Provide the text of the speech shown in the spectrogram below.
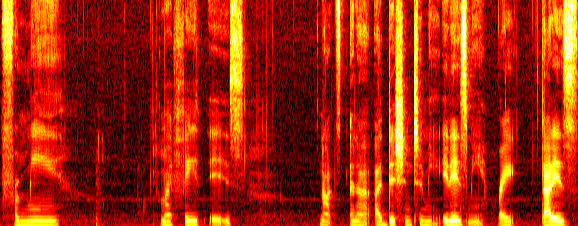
for me, my faith is not an addition to me, it is me, right? That is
